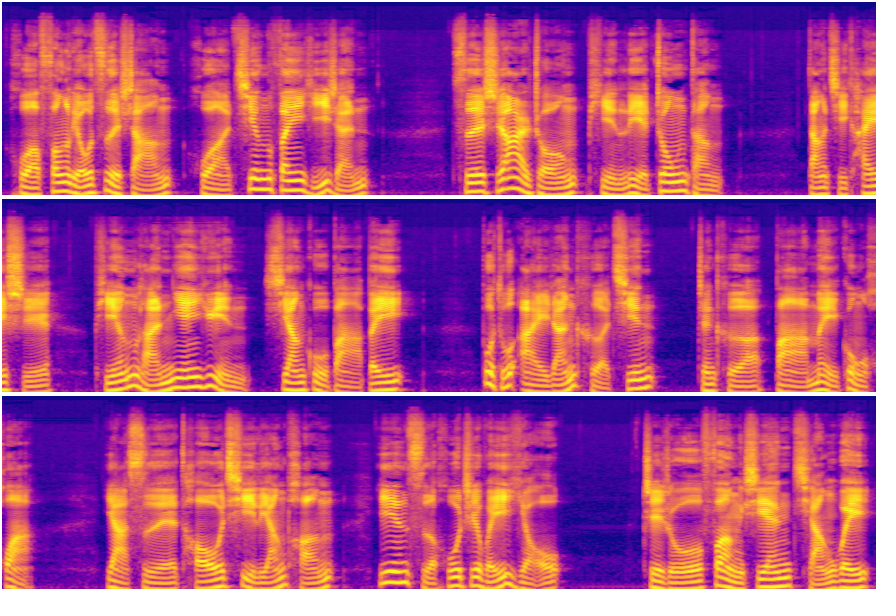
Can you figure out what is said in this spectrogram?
或风流自赏，或清芬怡人。此十二种品列中等。当其开时，凭栏拈韵。相顾把杯，不独蔼然可亲，真可把妹共话，亚似投契良朋，因此呼之为友。至如凤仙、蔷薇、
